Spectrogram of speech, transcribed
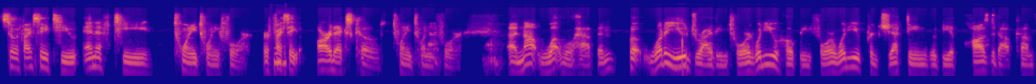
so if i say to you nft 2024 or if mm-hmm. i say ARTXCODE 2024 yeah. Uh, not what will happen but what are you driving toward? What are you hoping for? What are you projecting would be a positive outcome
